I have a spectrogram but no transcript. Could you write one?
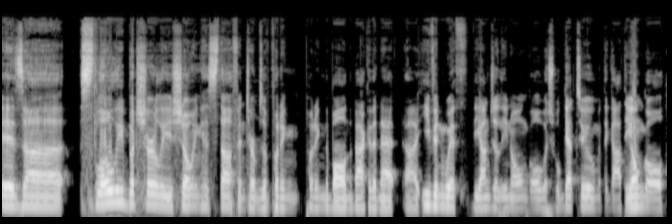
is uh slowly but surely showing his stuff in terms of putting putting the ball in the back of the net. Uh, even with the Angelino goal, which we'll get to, and with the Gatti own goal,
